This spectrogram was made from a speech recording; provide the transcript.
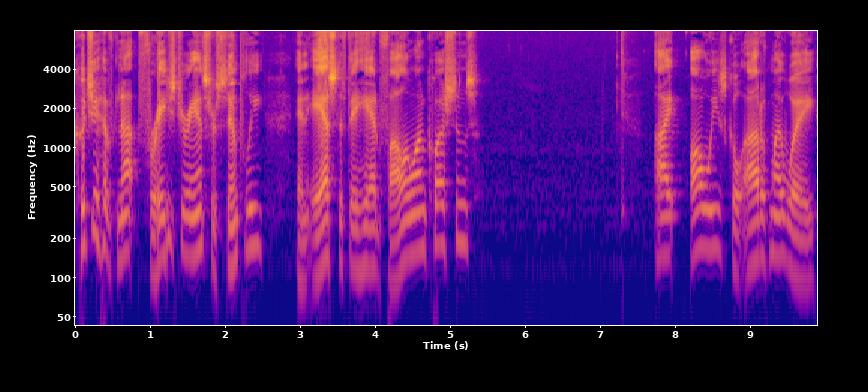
Could you have not phrased your answer simply and asked if they had follow on questions? I always go out of my way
